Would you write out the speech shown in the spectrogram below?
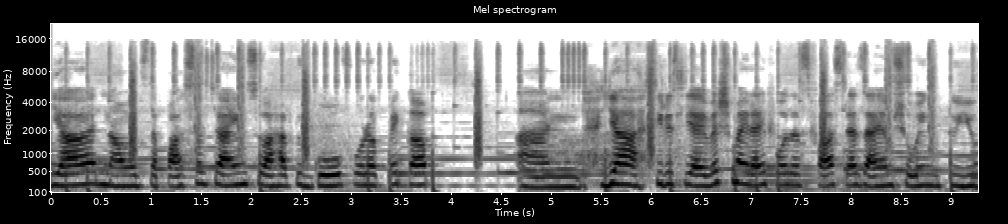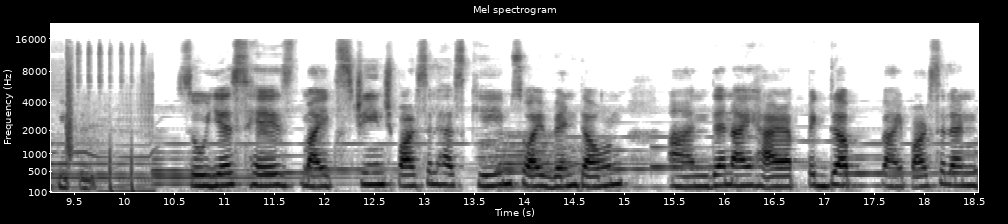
yeah now it's the parcel time so i have to go for a pickup. And yeah seriously i wish my life was as fast as i am showing to you people. So yes here's my exchange parcel has came so i went down and then i had picked up my parcel and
